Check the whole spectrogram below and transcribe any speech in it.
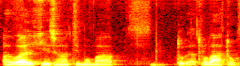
Allora gli chiesi un attimo, ma dove ha trovato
